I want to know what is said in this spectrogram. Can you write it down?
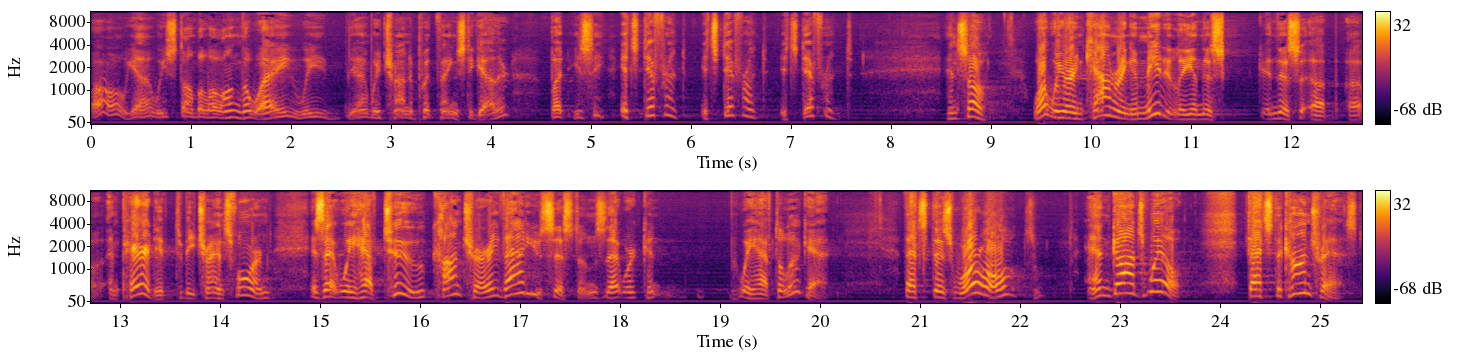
Oh, yeah, we stumble along the way. We, yeah, we're trying to put things together. But you see, it's different. It's different. It's different. And so, what we are encountering immediately in this, in this uh, uh, imperative to be transformed is that we have two contrary value systems that we're con- we have to look at. That's this world and God's will. That's the contrast.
